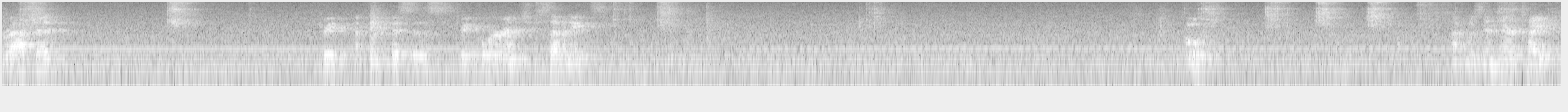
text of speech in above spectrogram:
ratchet, three, I think this is three quarter inch, seven eighths. Oh, that was in there tight.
